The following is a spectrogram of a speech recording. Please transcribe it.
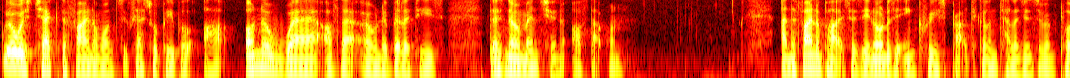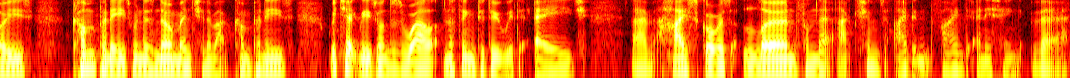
We always check the final one. Successful people are unaware of their own abilities. There's no mention of that one. And the final part says in order to increase practical intelligence of employees, companies, when there's no mention about companies, we check these ones as well. Nothing to do with age. Um, high scorers learn from their actions. I didn't find anything there.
